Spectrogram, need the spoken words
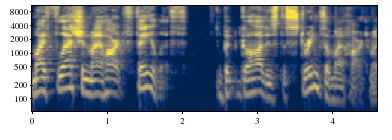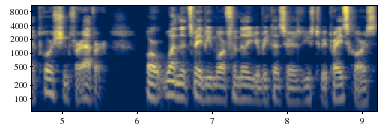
My flesh and my heart faileth, but God is the strength of my heart, my portion forever. Or one that's maybe more familiar because there used to be praise chorus.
